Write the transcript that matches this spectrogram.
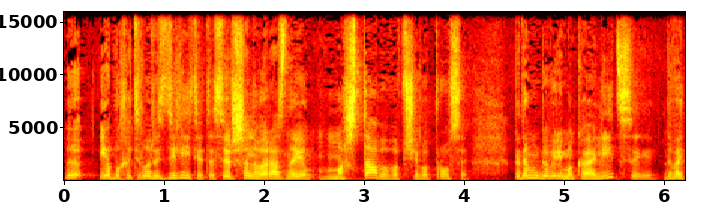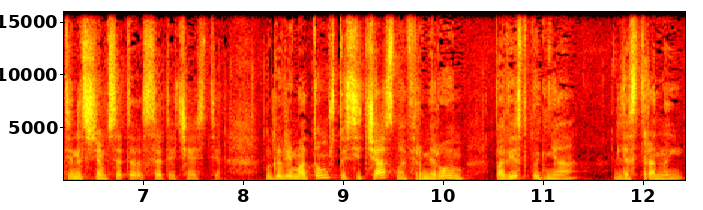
Ну, я бы хотела разделить это совершенно разные масштабы вообще вопросы. Когда мы говорим о коалиции, давайте начнем с, это, с этой части. Мы говорим о том, что сейчас мы формируем повестку дня для страны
